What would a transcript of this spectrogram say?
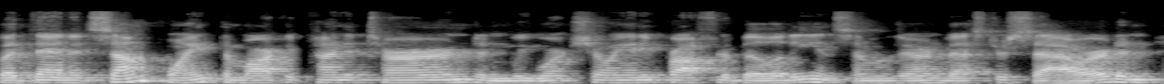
But then at some point, the market kind of turned, and we weren't showing any profitability, and some of their investors soured, and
